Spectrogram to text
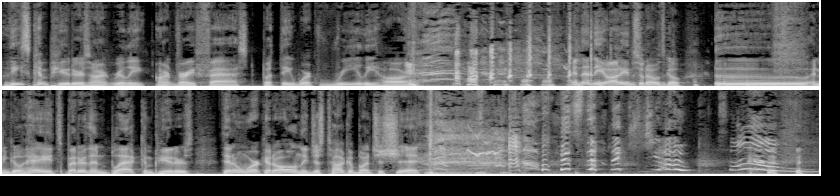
these computers aren't really aren't very fast, but they work really hard. and then the audience would always go, "Ooh," and you go, "Hey, it's better than black computers. They don't work at all, and they just talk a bunch of shit." Is that this joke? Tom!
